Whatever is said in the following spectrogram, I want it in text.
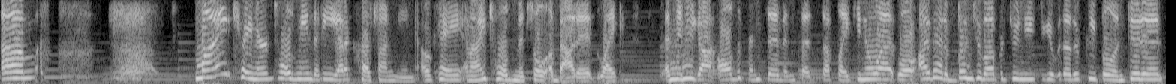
Um, my trainer told me that he had a crush on me. Okay, and I told Mitchell about it. Like, and then he got all defensive and said stuff like, "You know what? Well, I've had a bunch of opportunities to get with other people and didn't,"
